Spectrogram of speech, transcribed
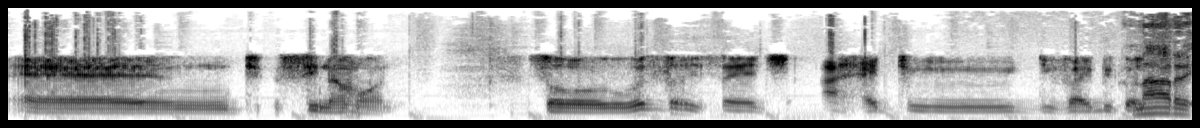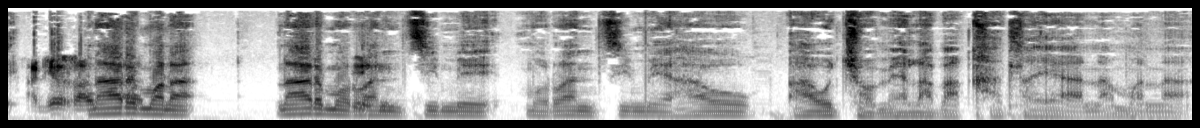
and cinnamon. So with the research, I had to divide because nare, I guess nare mona na re morwantsime morwantsime ha o ha o chomela bakgatla yana mona.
